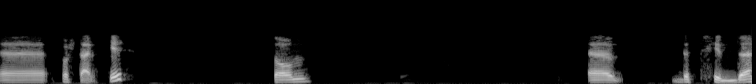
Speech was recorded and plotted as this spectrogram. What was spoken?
eh, forsterker som eh, betydde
